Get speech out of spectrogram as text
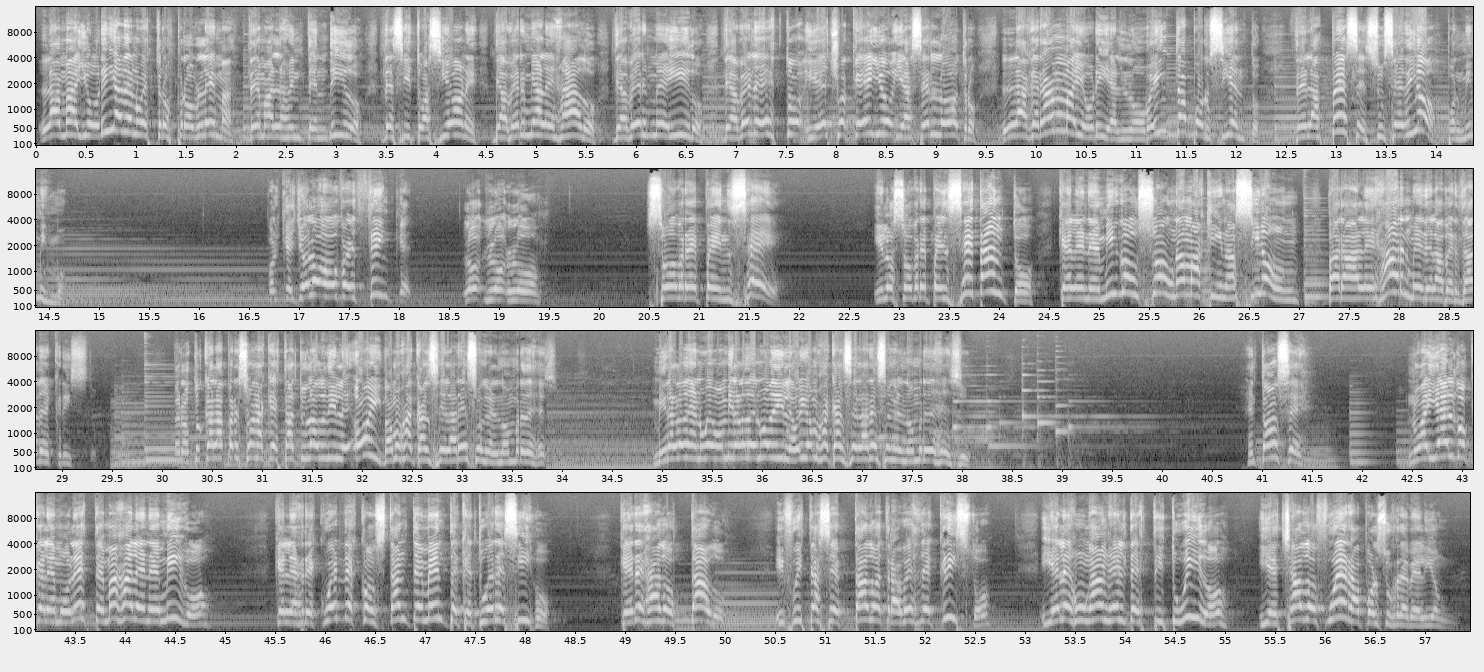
La mayoría de nuestros problemas, de malentendidos, de situaciones, de haberme alejado, de haberme ido, de haber esto y hecho aquello y hacer lo otro, la gran mayoría, el 90% de las veces sucedió por mí mismo. Porque yo lo overthink, lo, lo, lo sobrepensé. Y lo sobrepensé tanto que el enemigo usó una maquinación para alejarme de la verdad de Cristo. Pero toca a la persona que está a tu lado y dile, hoy vamos a cancelar eso en el nombre de Jesús. Míralo de nuevo, míralo de nuevo y dile, hoy vamos a cancelar eso en el nombre de Jesús. Entonces, no hay algo que le moleste más al enemigo que le recuerdes constantemente que tú eres hijo, que eres adoptado y fuiste aceptado a través de Cristo y Él es un ángel destituido y echado fuera por su rebelión.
